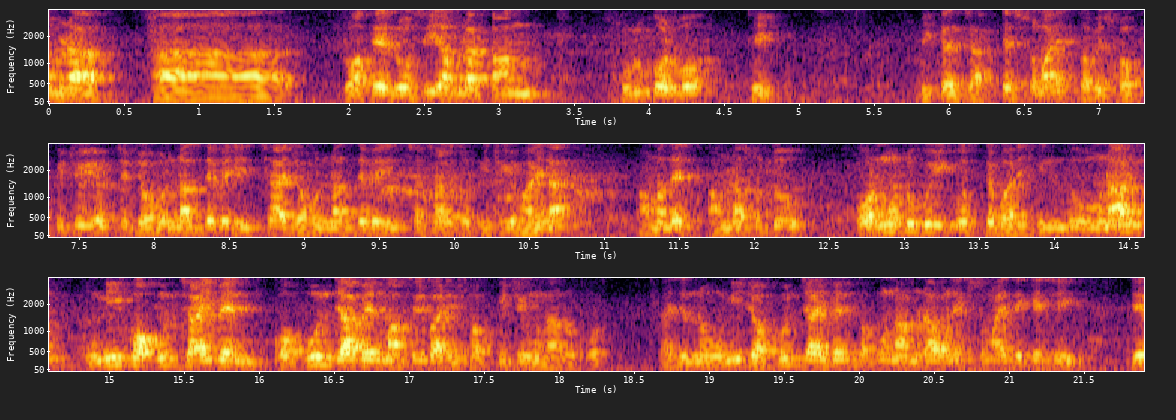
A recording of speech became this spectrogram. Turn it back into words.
আমরা রথের রশি আমরা টান শুরু করব ঠিক বিকেল চারটের সময়। তবে সব কিছুই হচ্ছে জগন্নাথ দেবের ইচ্ছায় জগন্নাথ দেবের ইচ্ছা ছাড়া তো কিছুই হয় না। আমাদের, আমরা শুধু কর্মটুকুই করতে পারি। কিন্তু ওনার, উনি কখন চাইবেন, কখন যাবেন মাসির বাড়ি, সব কিছুই ওনার ওপর। তাই জন্য উনি যখন চাইবেন তখন আমরা অনেক সময় দেখেছি যে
